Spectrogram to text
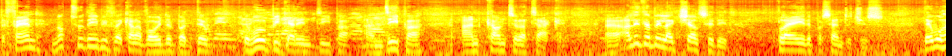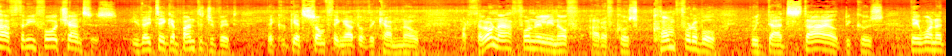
defend, not too deep if they can avoid it, but they, they will be getting deeper and deeper and counter-attack. Uh, a little bit like Chelsea did, play the percentages. They will have three, four chances. If they take advantage of it, they could get something out of the Camp Nou. Barcelona, funnily enough, are of course comfortable with that style because they want to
